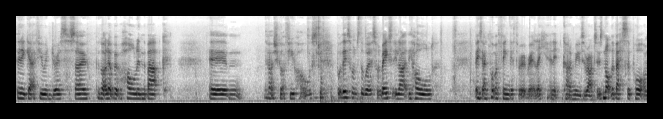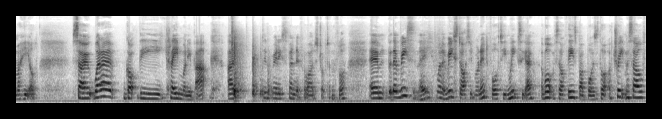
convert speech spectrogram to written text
they did get a few injuries. So they've got a little bit of a hole in the back. Um, they've actually got a few holes, but this one's the worst one. Basically like the hole, basically I can put my finger through it really, and it kind of moves around. So it's not the best support on my heel. So when I got the claim money back, I didn't really spend it for a while, just dropped it on the floor. Um, but then recently, when I restarted running 14 weeks ago, I bought myself these bad boys. I thought I'll treat myself.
